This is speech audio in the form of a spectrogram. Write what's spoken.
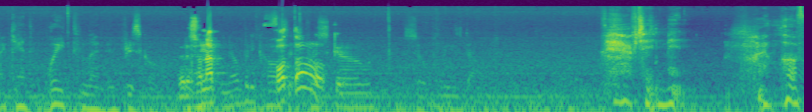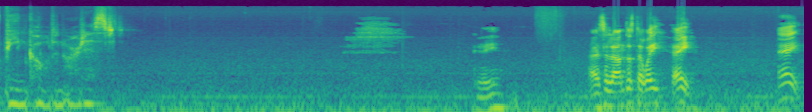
I can't wait to land in Frisco. ¿Pero es una foto Frisco, so please don't. I have to admit, I love being called an artist. Ok. A ver, se levanta este güey. ¡Ey! ¡Ey!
